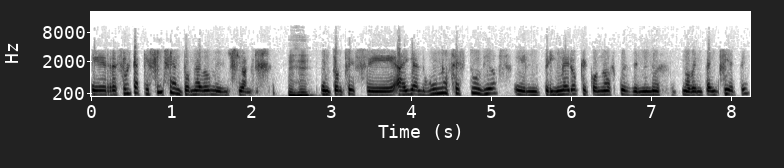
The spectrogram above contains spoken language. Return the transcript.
Eh, resulta que sí se han tomado mediciones. Entonces, eh, hay algunos estudios, el primero que conozco es de 1997,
